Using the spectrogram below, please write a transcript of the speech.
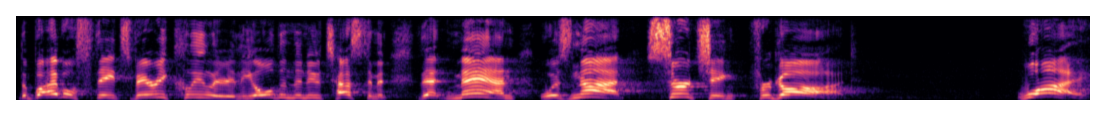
The Bible states very clearly in the Old and the New Testament that man was not searching for God. Why?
